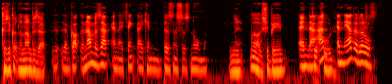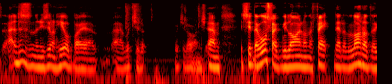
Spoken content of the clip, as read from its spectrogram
Because they've got the numbers up. They've got the numbers up, and they think they can business as normal. Yeah. Well, it should be. And uh, Put un- and the other little, and this is in the New Zealand Herald by uh, uh, Richard Richard Orange. Um, it said they're also relying on the fact that a lot of the,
